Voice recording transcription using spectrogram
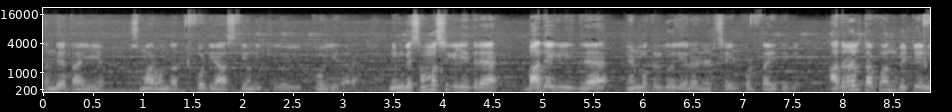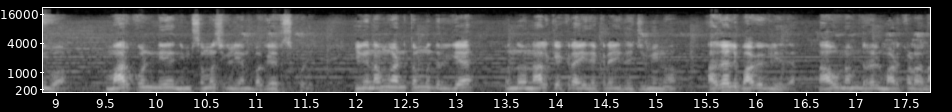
ತಂದೆ, ತಾಯಿ ಸುಮಾರು ಒಂದು ಹತ್ತು ಕೋಟಿ ಆಸ್ತಿಯನ್ನು ಹೋಗಿದ್ದಾರೆ. ನಿಮಗೆ ಸಮಸ್ಯೆಗಳಿದ್ರೆ, ಬಾಧೆಗಳಿದ್ರೆ ಹೆಣ್ಮಕ್ಳಿಗೂ ಎರಡು ಎರಡು ಸೈಡ್ ಕೊಡ್ತಾ ಇದ್ದೀವಿ. ಅದರಲ್ಲಿ ತಗೊಂಡ್ಬಿಟ್ಟು ನೀವು ಮಾರ್ಕೊಂಡು ನಿಮ್ಮ ಸಮಸ್ಯೆಗಳೇನು ಬಗೆಹರಿಸ್ಕೊಳ್ಳಿ. ಈಗ ನಮ್ಮ ಅಣ್ಣ ತಮ್ಮಂದ್ರಿಗೆ ಒಂದು ನಾಲ್ಕು ಎಕರೆ, ಐದು ಎಕರೆ ಇದೆ ಜಮೀನು, ಅದರಲ್ಲಿ ಭಾಗಗಳಿದೆ. ನಾವು ನಮ್ಮದ್ರಲ್ಲಿ ಮಾಡ್ಕೊಳ್ಳೋಣ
